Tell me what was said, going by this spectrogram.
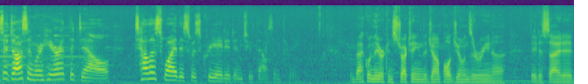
So Dawson, we're here at the Dell. Tell us why this was created in 2003. Back when they were constructing the John Paul Jones Arena, they decided,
